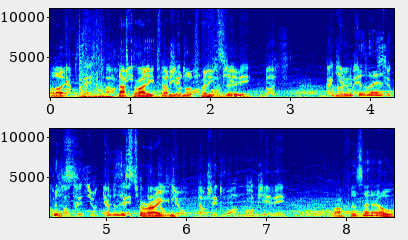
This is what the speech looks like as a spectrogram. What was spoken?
Like Cap 7, Dakar Rally 21 or 22. empierré, boss. 1 Oh, look at this, se concentrer sur look at this 7, terrain. attention, danger 3, empierré. rough as hell.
